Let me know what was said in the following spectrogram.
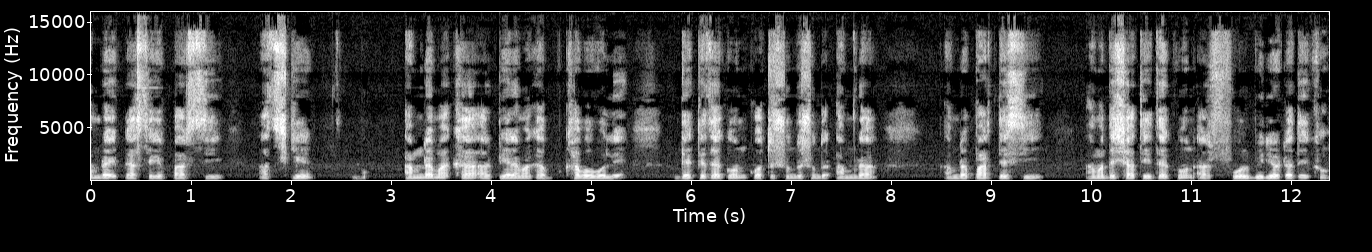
আমরা গাছ থেকে পারছি আজকে। আমরা মাখা আর পেয়ারা মাখা খাব বলে দেখতে থাকুন কত সুন্দর সুন্দর আমরা আমরা পারতেছি। আমাদের সাথেই থাকুন আর ফুল ভিডিওটা দেখুন।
